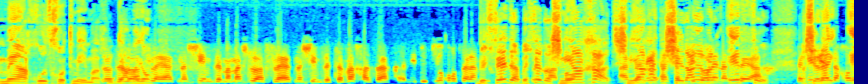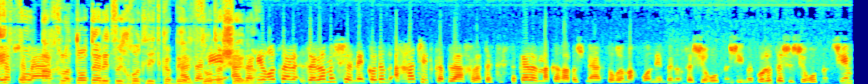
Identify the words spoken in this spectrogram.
100% חותמים. לא, זה לא היום... אפליית נשים, זה ממש לא אפליית נשים, זה צבא חזק. אני בדיוק רוצה להמשיך בסדר, בסדר, שנייה. אחת, שנייה אחת, השאלה היא אבל. איפה, השאלה היא איפה ההחלטות האלה צריכות להתקבל, זאת השאלה. אז אני רוצה, זה לא משנה, קודם, אחת שהתקבלה החלטה, תסתכל על מה קרה בשני העשורים האחרונים בנושא שירות נשים, אבולוציה של שירות נשים.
